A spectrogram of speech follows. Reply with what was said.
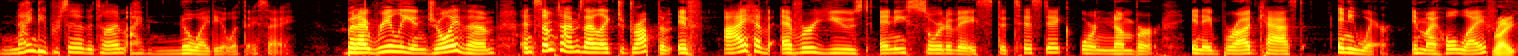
90% of the time. I have no idea what they say. But I really enjoy them, and sometimes I like to drop them. If I have ever used any sort of a statistic or number in a broadcast anywhere in my whole life, Right,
